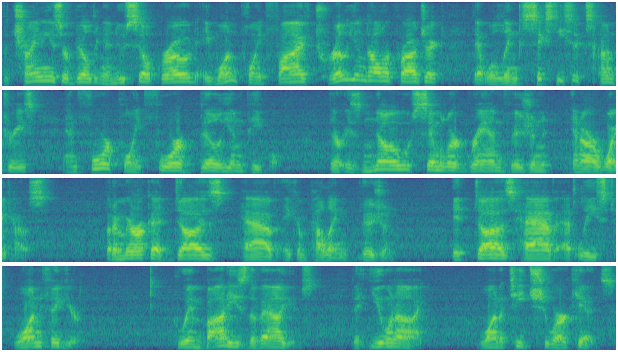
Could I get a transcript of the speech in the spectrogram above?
The Chinese are building a new Silk Road, a $1.5 trillion project that will link 66 countries and 4.4 billion people. There is no similar grand vision in our White House. But America does have a compelling vision. It does have at least one figure who embodies the values that you and I want to teach to our kids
